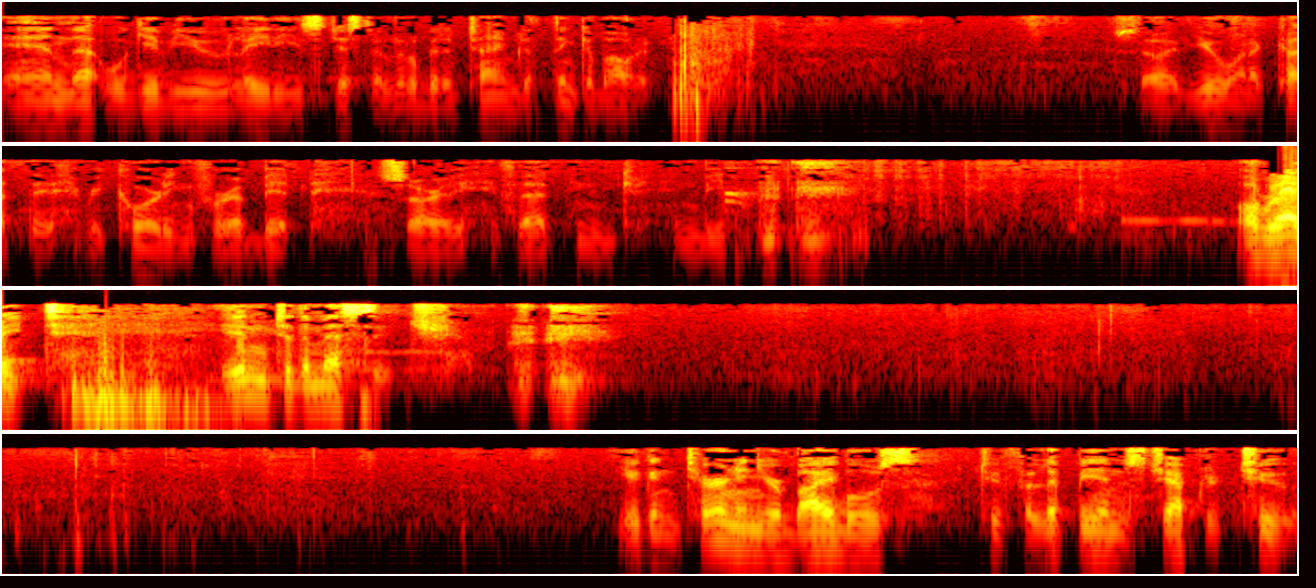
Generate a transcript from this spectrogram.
And that will give you ladies just a little bit of time to think about it. So if you want to cut the recording for a bit, sorry if that can, be. All right, into the message. you can turn in your Bibles to Philippians chapter 2.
